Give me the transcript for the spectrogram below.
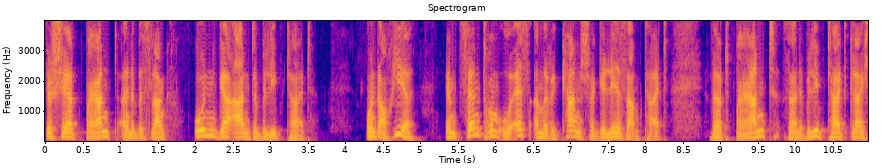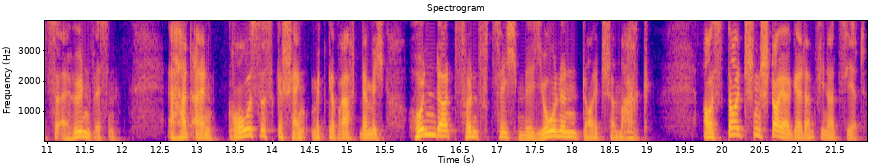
beschert Brandt eine bislang ungeahnte Beliebtheit. Und auch hier, im Zentrum US-amerikanischer Gelehrsamkeit, wird Brandt seine Beliebtheit gleich zu erhöhen wissen. Er hat ein großes Geschenk mitgebracht, nämlich 150 Millionen deutsche Mark. Aus deutschen Steuergeldern finanziert.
